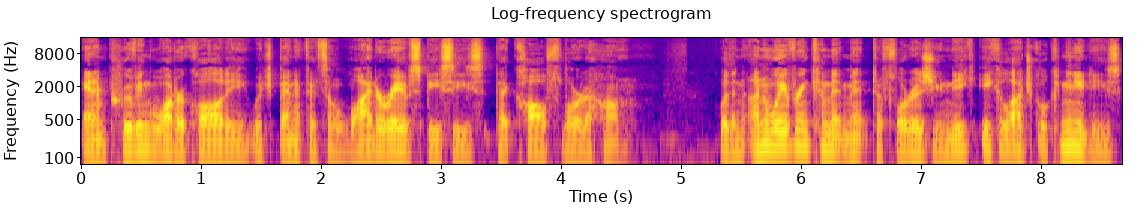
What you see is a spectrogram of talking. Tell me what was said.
and improving water quality, which benefits a wide array of species that call Florida home. With an unwavering commitment to Florida's unique ecological communities,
